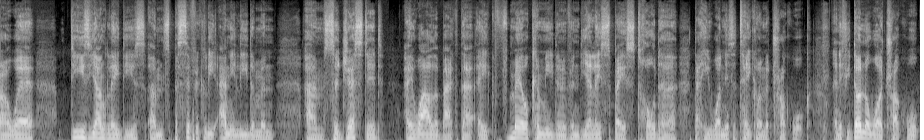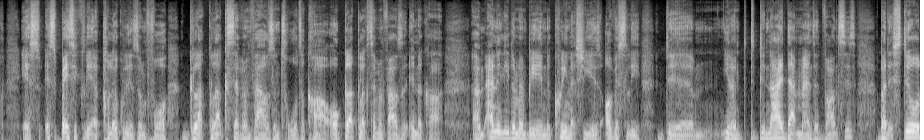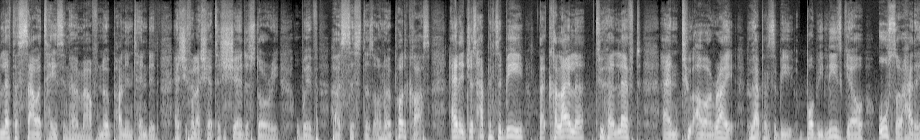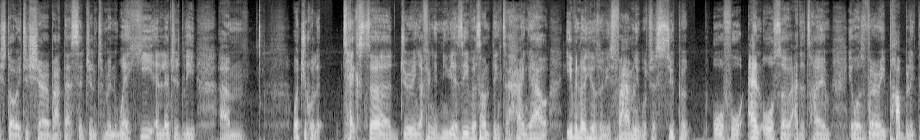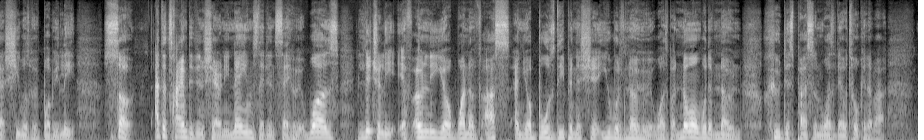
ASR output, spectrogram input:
where these young ladies, um, specifically Annie Lederman, um, suggested a while back that a male comedian within the LA space told her that he wanted to take her on a truck walk. And if you don't know what a truck walk is, it's basically a colloquialism for gluck gluck 7000 towards a car or gluck gluck 7000 in a car. Um, Annie Lederman being the queen that she is, obviously, de- you know, denied that man's advances, but it still left a sour taste in her mouth, no pun intended. And she felt like she had to share the story with her sisters on her podcast. And it just happened to be that Khalyla to her left and to our right, who happens to be Bobby Lee's girl, also had a story to share about that said gentleman where he allegedly, um, what you call it, text her during I think New Year's Eve or something to hang out, even though he was with his family, which was super awful. And also at the time, it was very public that she was with Bobby Lee. So at the time, they didn't share any names. They didn't say who it was. Literally, if only you're one of us and you're balls deep in this shit, you would know who it was. But no one would have known who this person was that they were talking about.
